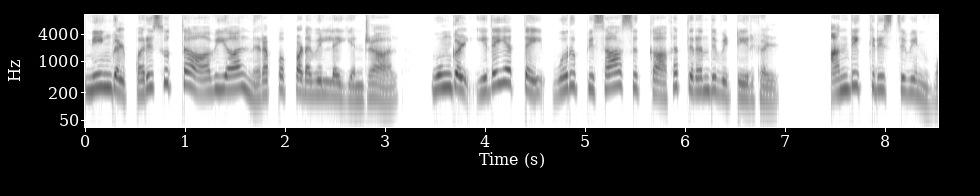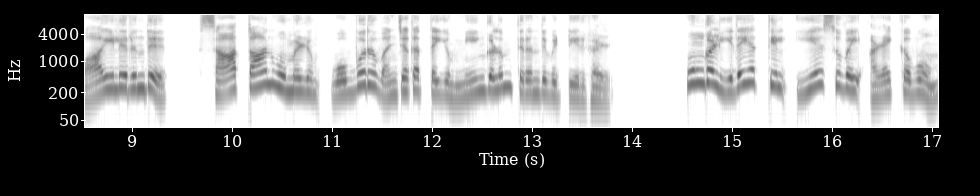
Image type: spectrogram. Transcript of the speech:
நீங்கள் பரிசுத்த ஆவியால் நிரப்பப்படவில்லை என்றால் உங்கள் இதயத்தை ஒரு பிசாசுக்காக திறந்துவிட்டீர்கள். அந்திக்கிறிஸ்துவின் வாயிலிருந்து சாத்தான் உமிழும் ஒவ்வொரு வஞ்சகத்தையும் நீங்களும் திறந்துவிட்டீர்கள். உங்கள் இதயத்தில் இயேசுவை அழைக்கவும்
